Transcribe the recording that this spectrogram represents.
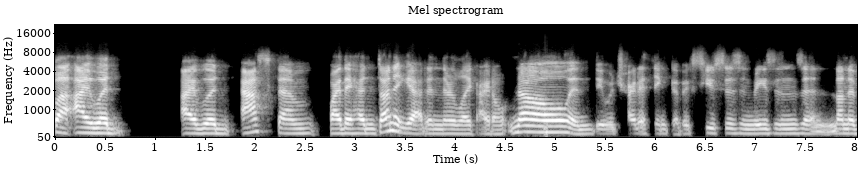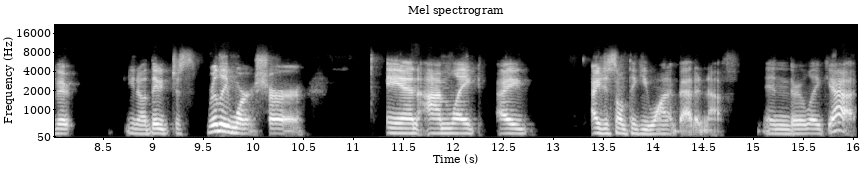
but I would I would ask them why they hadn't done it yet, and they're like, I don't know, and they would try to think of excuses and reasons, and none of it, you know, they just really weren't sure. And I'm like, I I just don't think you want it bad enough. And they're like, yeah,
